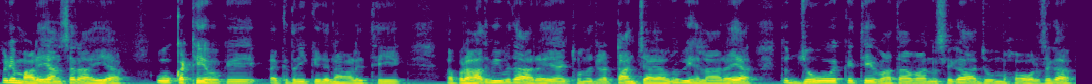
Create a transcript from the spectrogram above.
ਜਿਹੜੇ ਮਾੜੇ ਆਨਸਰ ਆਏ ਆ ਉਹ ਇਕੱਠੇ ਹੋ ਕੇ ਇੱਕ ਤਰੀਕੇ ਦੇ ਨਾਲ ਇੱਥੇ ਅਪਰਾਧ ਵੀ ਵਧਾ ਰਹੇ ਆ ਇੱਥੋਂ ਦਾ ਜਿਹੜਾ ਢਾਂਚਾ ਆ ਉਹਨੂੰ ਵੀ ਹਿਲਾ ਰਹੇ ਆ। ਤੇ ਜੋ ਇੱਕ ਇੱਥੇ ਵਾਤਾਵਰਨ ਸੀਗਾ ਜੋ ਮਾਹੌਲ ਸੀਗਾ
